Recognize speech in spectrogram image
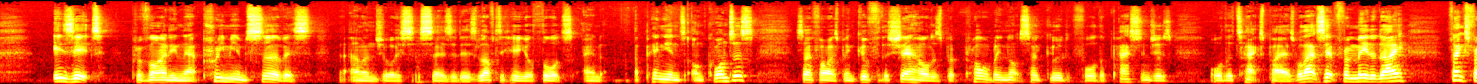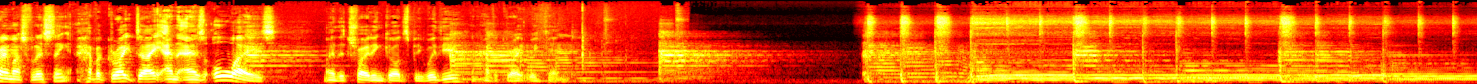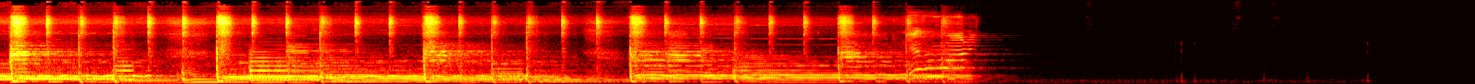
Is it providing that premium service that Alan Joyce says it is? Love to hear your thoughts and opinions on Qantas. So far, it's been good for the shareholders, but probably not so good for the passengers or the taxpayers. Well, that's it from me today. Thanks very much for listening. Have a great day, and as always, may the trading gods be with you, and have a great weekend.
